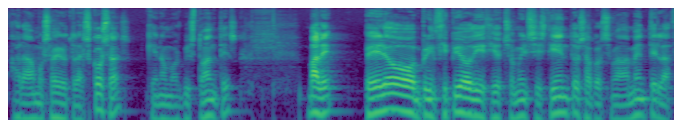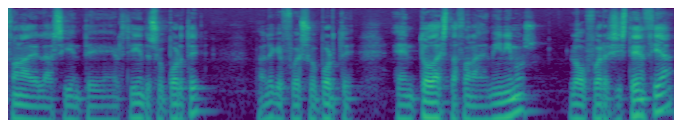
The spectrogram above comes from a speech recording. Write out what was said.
Ahora vamos a ver otras cosas que no hemos visto antes. Vale, pero en principio 18.600 aproximadamente, la zona del siguiente, siguiente soporte, ¿vale? que fue soporte en toda esta zona de mínimos. Luego fue resistencia,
